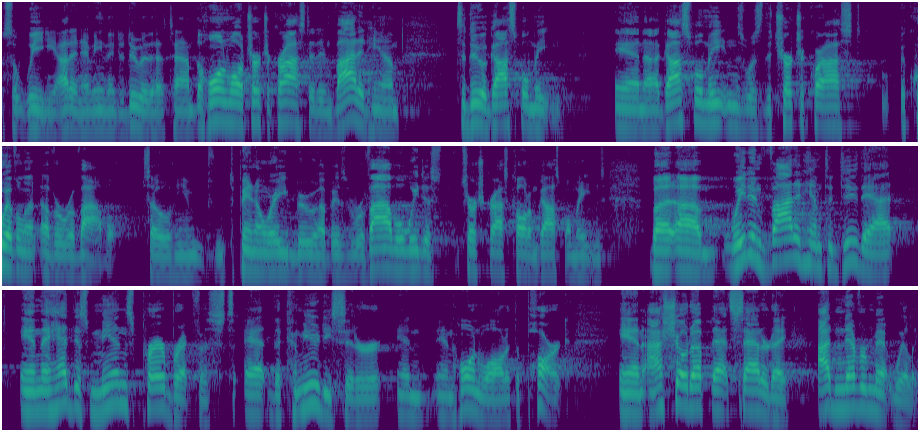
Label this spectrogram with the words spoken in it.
So we, I didn't have anything to do with it at the time. The Hohenwald Church of Christ had invited him to do a gospel meeting. And uh, gospel meetings was the Church of Christ equivalent of a revival. So, you, depending on where you grew up, is revival. We just Church of Christ called them gospel meetings. But um, we'd invited him to do that, and they had this men's prayer breakfast at the community center in, in Hohenwald at the park. And I showed up that Saturday. I'd never met Willie.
